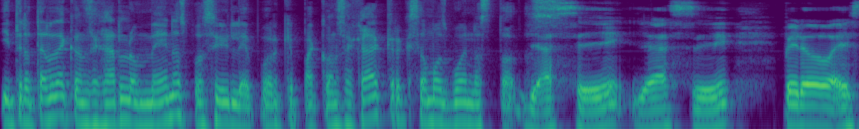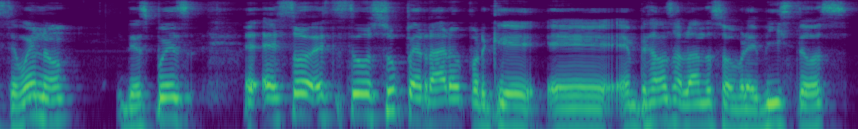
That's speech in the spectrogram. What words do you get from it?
y tratar de aconsejar lo menos posible, porque para aconsejar creo que somos buenos todos. Ya sé, ya sé, pero este, bueno, después, e, esto, esto estuvo súper raro porque eh, empezamos hablando sobre vistos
